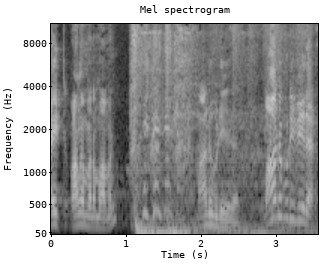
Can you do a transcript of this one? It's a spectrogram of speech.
ரைட் வாங்க மரமாமன். மாடுபிடி வீரர். மாடுபிடி வீரர்.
